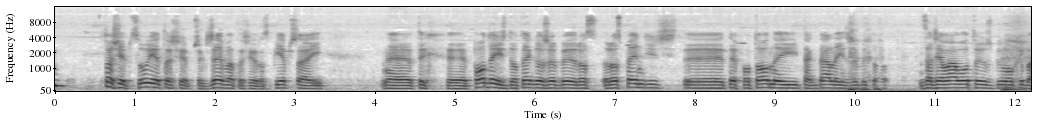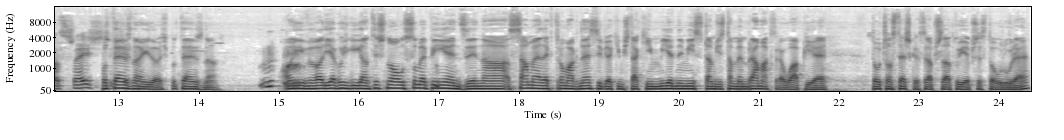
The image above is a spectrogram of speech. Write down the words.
to się psuje, to się przegrzewa, to się rozpieprza i e, tych e, podejść do tego, żeby roz, rozpędzić e, te fotony i tak dalej, żeby to zadziałało, to już było chyba z sześć. potężna ilość, potężna. Oni wywali jakąś gigantyczną sumę pieniędzy na same elektromagnesy w jakimś takim jednym miejscu, tam gdzie jest ta membrama, która łapie tą cząsteczkę, która przelatuje przez tą rurę.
